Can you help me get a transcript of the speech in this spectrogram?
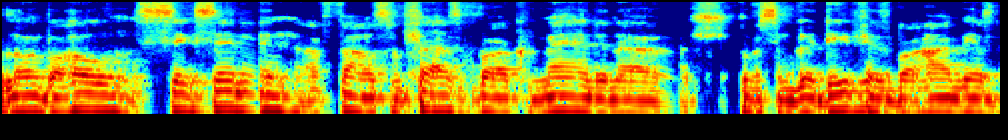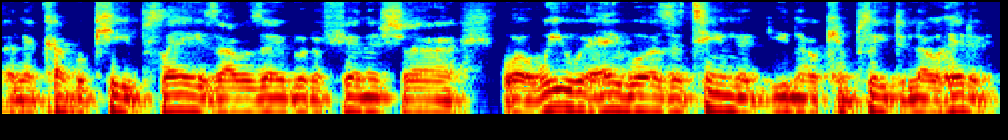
lo and behold, six inning, I found some fastball command and uh, there was some good defense behind me and a couple key plays. I was able to finish. Uh, well, we were able as a team to you know complete the no hitter.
